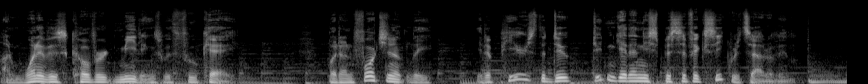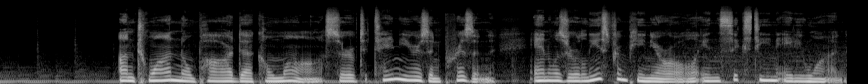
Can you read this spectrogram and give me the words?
on one of his covert meetings with Fouquet. But unfortunately, it appears the Duke didn't get any specific secrets out of him. Antoine Nompart de Caumont served 10 years in prison and was released from Pignerol in 1681.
